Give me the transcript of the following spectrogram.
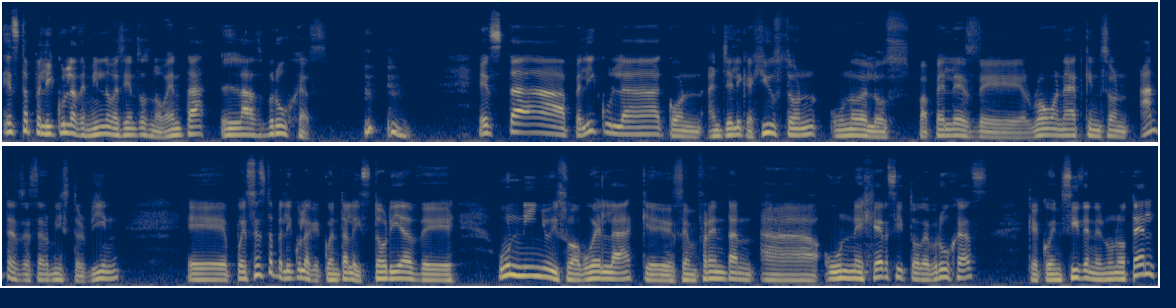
esta película de 1990, Las Brujas. Esta película con Angelica Houston, uno de los papeles de Rowan Atkinson antes de ser Mr. Bean, eh, pues esta película que cuenta la historia de un niño y su abuela que se enfrentan a un ejército de brujas que coinciden en un hotel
